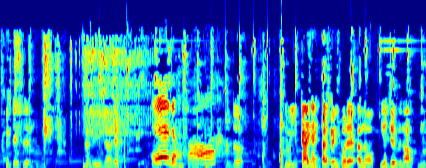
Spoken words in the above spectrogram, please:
作ったやつなんでいいじゃん、あれ。ちえー、でもさ、ょっと、でも一回ね、確かにこれ、あの、YouTube のアップに、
